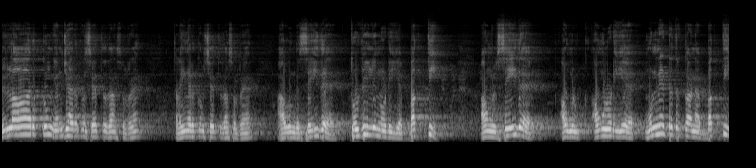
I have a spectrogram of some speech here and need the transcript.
எல்லாருக்கும் எம்ஜிஆருக்கும் சேர்த்து தான் சொல்கிறேன் கலைஞருக்கும் சேர்த்து தான் சொல்கிறேன் அவங்க செய்த தொழிலினுடைய பக்தி அவங்க செய்த அவங்க அவங்களுடைய முன்னேற்றத்திற்கான பக்தி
